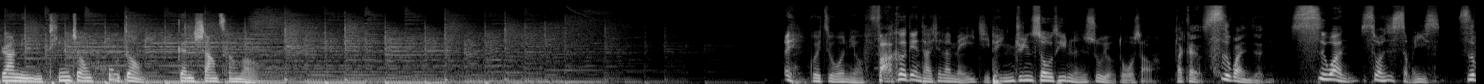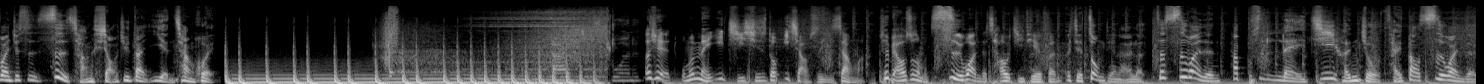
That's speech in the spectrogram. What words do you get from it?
让你与听众互动更上层楼。哎，贵子，我问你哦，法克电台现在每一集平均收听人数有多少啊？大概有四万人。四万，四万是什么意思？四万就是四场小巨蛋演唱会。而且我们每一集其实都一小时以上嘛，所以比方说什么四万的超级铁粉。而且重点来了，这四万人他不是累积很久才到四万人。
